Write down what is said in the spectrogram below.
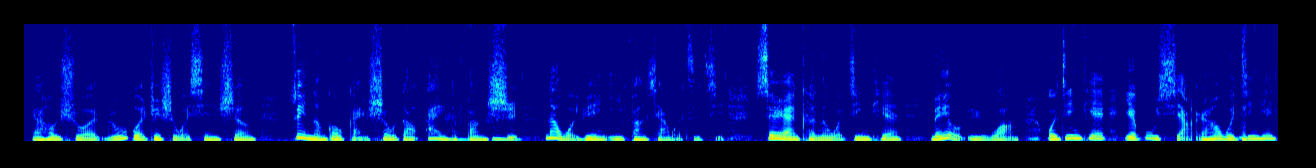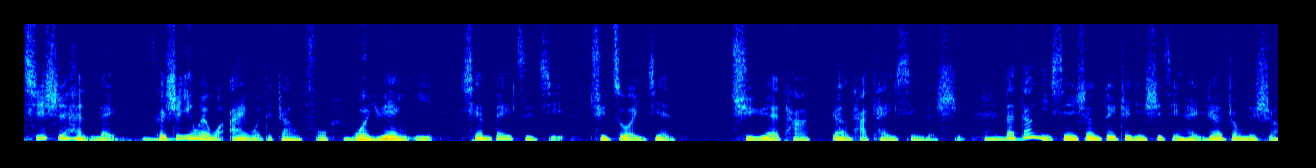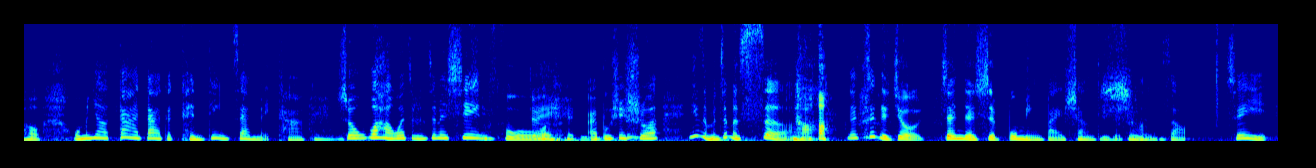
然后说，如果这是我先生最能够感受到爱的方式，嗯、那我愿意放下我自己。虽然可能我今天没有欲望，我今天也不想，然后我今天 其实很累，嗯、可是因为我爱我的丈夫，嗯、我愿意谦卑自己去做一件。取悦他，让他开心的事。嗯，那当你先生对这件事情很热衷的时候，我们要大大的肯定赞美他，说：“哇，我怎么这么幸福？”对，而不是说你怎么这么色哈。那这个就真的是不明白上帝的创造。所以，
